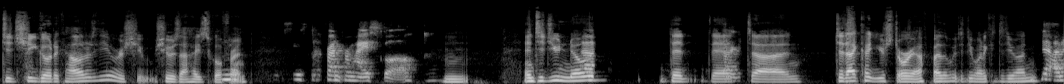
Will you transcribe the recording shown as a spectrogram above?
did she go to college with you, or she she was a high school friend? She's a friend from high school. And did you know Uh, that that uh, did I cut your story off? By the way, did you want to continue on? No, no.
